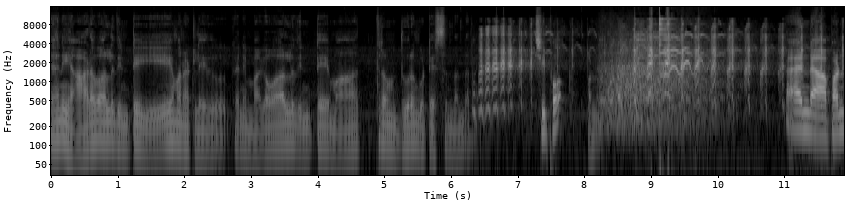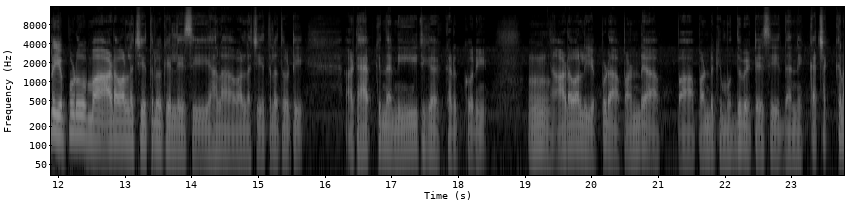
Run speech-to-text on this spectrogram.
కానీ ఆడవాళ్ళు తింటే ఏమనట్లేదు కానీ మగవాళ్ళు తింటే మాత్రం దూరం కొట్టేస్తుంది అందరిని. చిపో? అన్నారు అండ్ ఆ పండు ఎప్పుడు మా ఆడవాళ్ళ చేతిలోకి వెళ్ళేసి అలా వాళ్ళ చేతులతోటి ఆ ట్యాప్ కింద నీట్గా కడుక్కొని ఆడవాళ్ళు ఎప్పుడు ఆ పండు ఆ పండుకి ముద్దు పెట్టేసి దాన్ని కచక్కన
